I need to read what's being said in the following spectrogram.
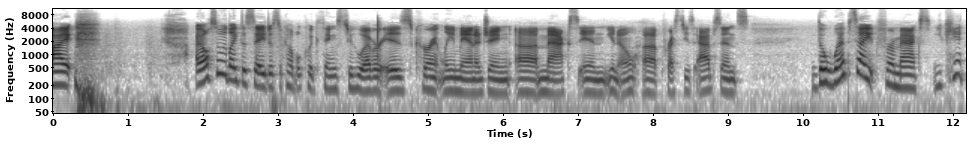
I I also would like to say just a couple quick things to whoever is currently managing uh, Mac's in you know uh, Presti's absence. The website for Mac's, you can't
